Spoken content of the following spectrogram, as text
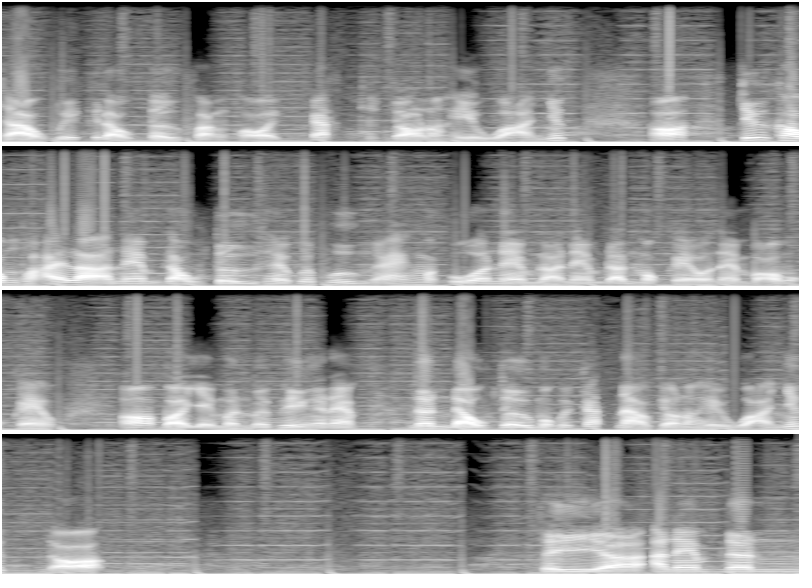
sao biết cái đầu tư phân phối cách cho nó hiệu quả nhất đó chứ không phải là anh em đầu tư theo cái phương án mà của anh em là anh em đánh một kèo anh em bỏ một kèo đó bởi vậy mình mới khuyên anh em nên đầu tư một cái cách nào cho nó hiệu quả nhất đó thì à, anh em nên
